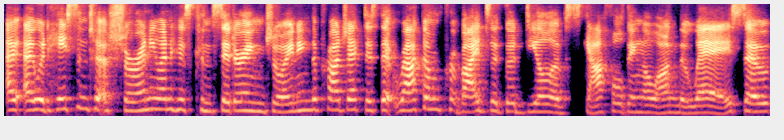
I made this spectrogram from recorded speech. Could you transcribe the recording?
I, I, would hasten to assure anyone who's considering joining the project is that Rackham provides a good deal of scaffolding along the way. So,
